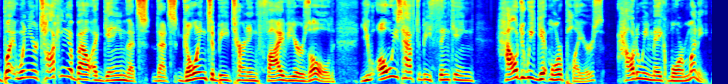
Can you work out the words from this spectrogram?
But when you're talking about a game that's that's going to be turning 5 years old, you always have to be thinking how do we get more players? How do we make more money?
